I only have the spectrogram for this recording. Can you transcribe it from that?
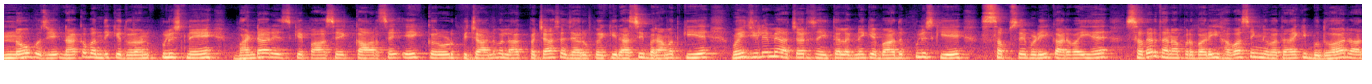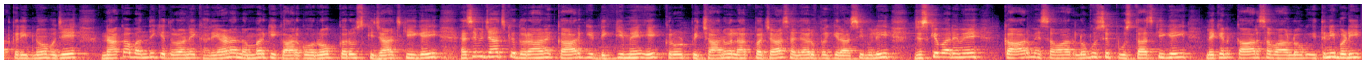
नौ बजे नाकाबंदी के दौरान पुलिस ने भंडारेज के पास एक कार से एक करोड़ पिचानवे लाख पचास हज़ार रुपए की राशि बरामद की है। वहीं ज़िले में आचार संहिता लगने के बाद पुलिस की ये सबसे बड़ी कार्रवाई है। सदर थाना प्रभारी हवा सिंह ने बताया कि बुधवार रात करीब नौ बजे नाकाबंदी नाकाबंदी के दौरान एक हरियाणा नंबर की कार को रोककर उसकी जाँच की गई। ऐसे में जाँच के दौरान कार की डिग्गी में एक करोड़ पिचानवे लाख पचास हज़ार रुपए की राशि मिली, जिसके बारे में कार में सवार लोगों से पूछताछ की गई, लेकिन कार सवार लोग इतनी बड़ी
